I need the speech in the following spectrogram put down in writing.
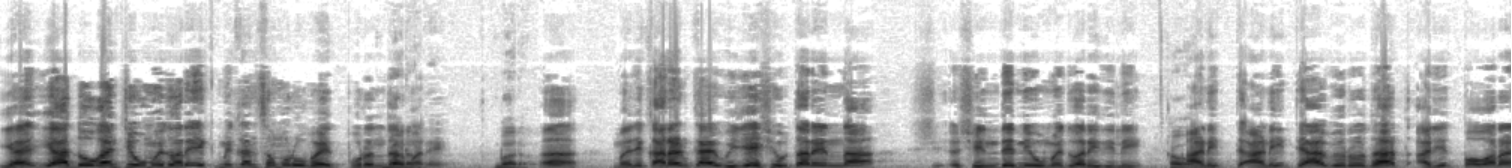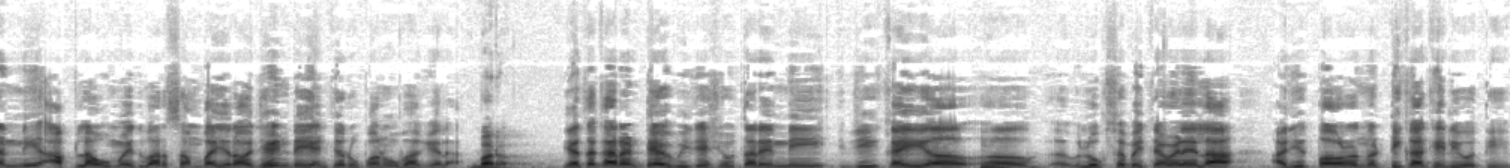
या या दोघांचे उमेदवार एकमेकांसमोर उभे आहेत पुरंदरमध्ये बरं हं, म्हणजे कारण काय विजय शिवतारेंना शिंदेनी उमेदवारी दिली. हो. आणि आणि त्या विरोधात अजित पवारांनी आपला उमेदवार संभाजीराव झेंडे यांच्या रूपाने उभा केला. बरं. याचं कारण त्या विजय शिवतारेंनी जी काही लोकसभेच्या वेळेला अजित पवारांवर टीका केली होती.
